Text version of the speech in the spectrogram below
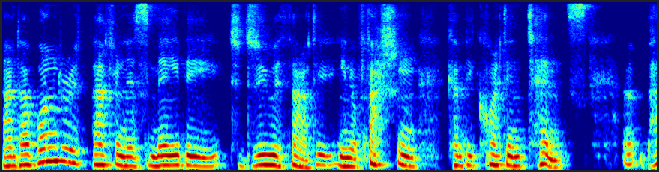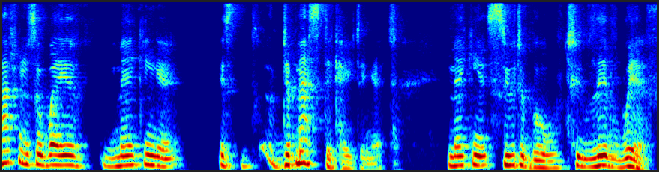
And I wonder if pattern is maybe to do with that. You know, fashion can be quite intense. Uh, pattern is a way of making it, is domesticating it, making it suitable to live with.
